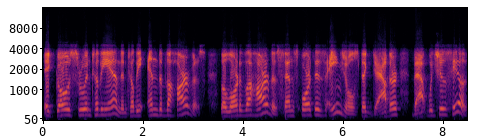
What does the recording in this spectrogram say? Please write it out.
it goes through until the end until the end of the harvest the Lord of the harvest sends forth his angels to gather that which is his.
